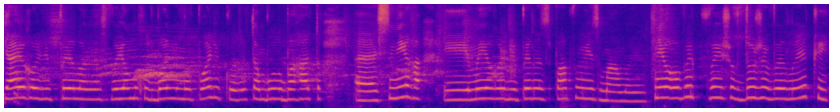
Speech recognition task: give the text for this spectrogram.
Я його ліпила на своєму футбольному полі, коли там було багато е, сніга, і ми його ліпили з папою і з мамою. Сніговик вийшов дуже великий.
